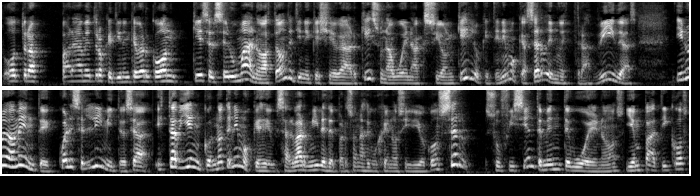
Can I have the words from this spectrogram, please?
otras parámetros que tienen que ver con qué es el ser humano, hasta dónde tiene que llegar, qué es una buena acción, qué es lo que tenemos que hacer de nuestras vidas. Y nuevamente, ¿cuál es el límite? O sea, está bien, con, no tenemos que salvar miles de personas de un genocidio. Con ser suficientemente buenos y empáticos,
